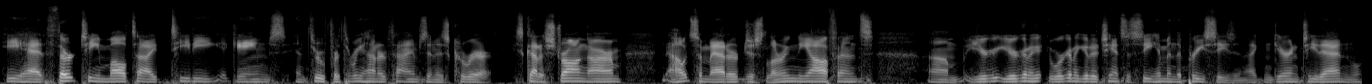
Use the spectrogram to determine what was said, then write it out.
He had 13 multi TD games and threw for 300 times in his career. He's got a strong arm. Now it's a matter of just learning the offense. Um, you're you're gonna we're gonna get a chance to see him in the preseason. I can guarantee that, and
